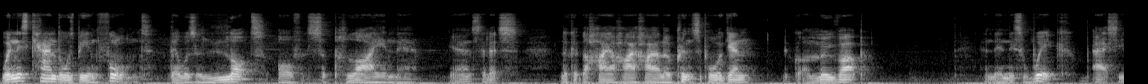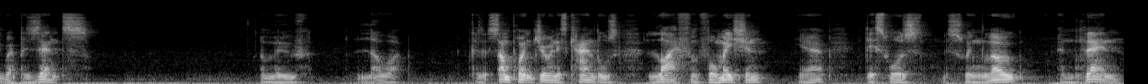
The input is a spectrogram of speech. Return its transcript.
when this candle was being formed there was a lot of supply in there. Yeah so let's look at the higher high higher low principle again we've got a move up. And then this wick actually represents a move lower. Because at some point during this candle's life and formation yeah this was the swing low. And then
